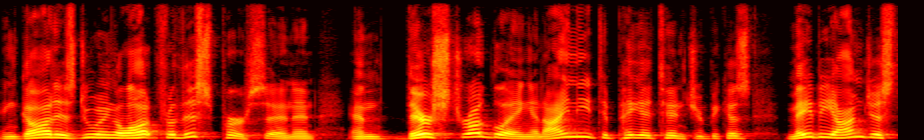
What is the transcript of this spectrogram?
And God is doing a lot for this person, and, and they're struggling, and I need to pay attention because maybe I'm just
